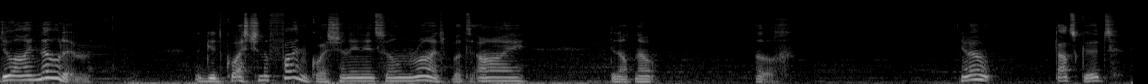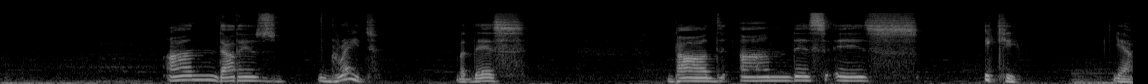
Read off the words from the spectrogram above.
Do I know them? A good question, a fine question in its own right, but I do not know. Ugh. You know, that's good. And that is great. But this bad and this is icky. Yeah,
